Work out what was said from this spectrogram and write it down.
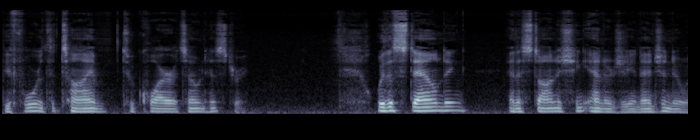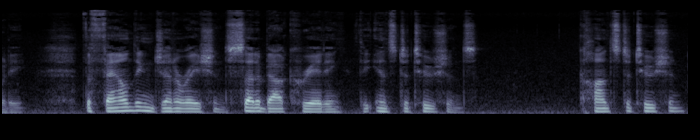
before the time to acquire its own history. With astounding and astonishing energy and ingenuity, the founding generation set about creating the institutions Constitution,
